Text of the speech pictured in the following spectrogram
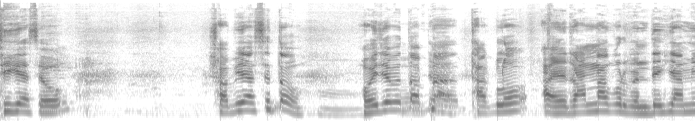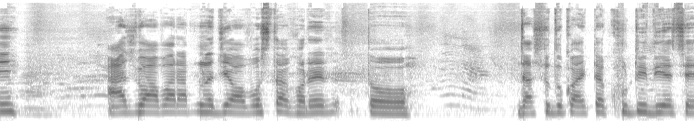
ঠিক আছে। ও সবই আছে তো? হয়ে। যাবে তো আপনার? থাকল আর রান্না করবেন। দেখি আমি আসব আবার আপনার যে অবস্থা ঘরের। তো যা শুধু কয়েকটা খুঁটি দিয়েছে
